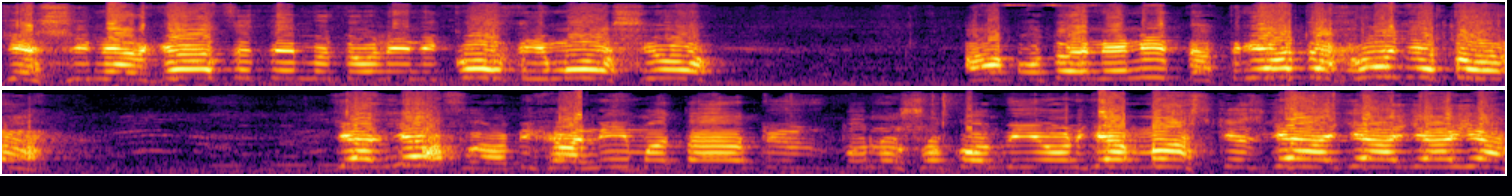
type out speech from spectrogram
και συνεργάζεται με το ελληνικό δημόσιο από το 90, 30 χρόνια τώρα για διάφορα μηχανήματα των νοσοκομείων, για μάσκες, για, για, για, για.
